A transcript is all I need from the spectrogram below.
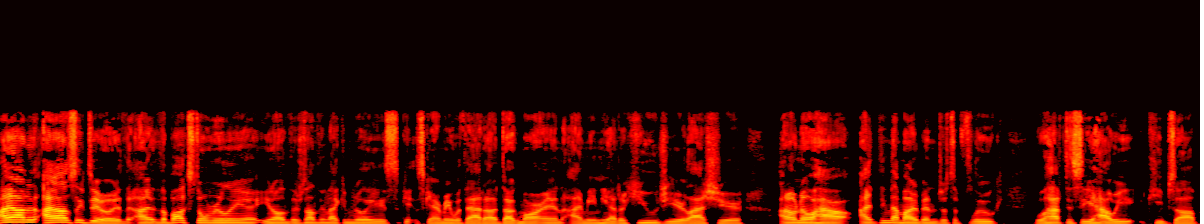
I hon- I honestly do. I, the Bucks don't really, you know, there's nothing that can really sca- scare me with that. Uh, Doug Martin. I mean, he had a huge year last year. I don't know how. I think that might have been just a fluke. We'll have to see how he keeps up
